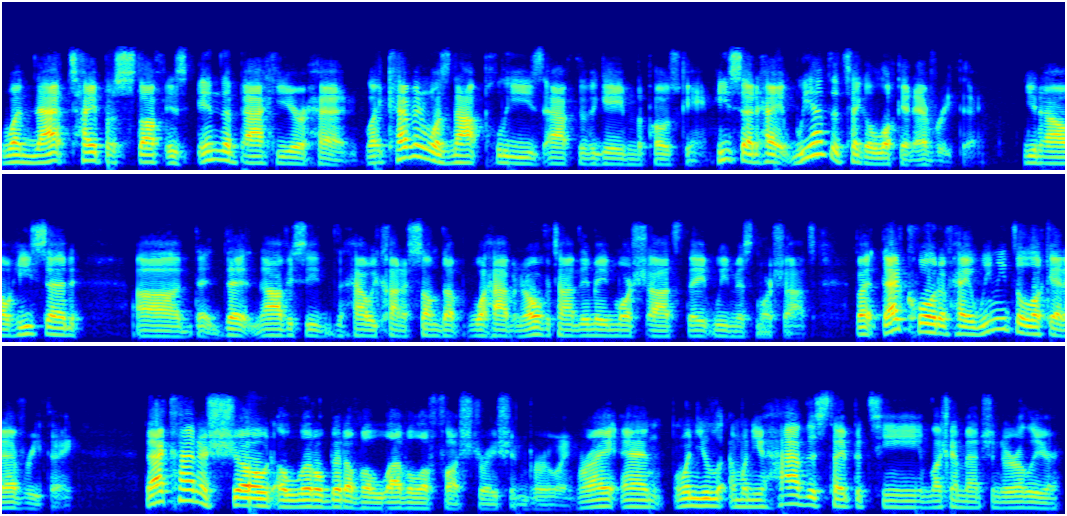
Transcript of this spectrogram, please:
When that type of stuff is in the back of your head, like Kevin was not pleased after the game, the post game. He said, "Hey, we have to take a look at everything." You know, he said uh, that, that obviously how we kind of summed up what happened in overtime. They made more shots. They we missed more shots. But that quote of "Hey, we need to look at everything," that kind of showed a little bit of a level of frustration brewing, right? And when you when you have this type of team, like I mentioned earlier,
